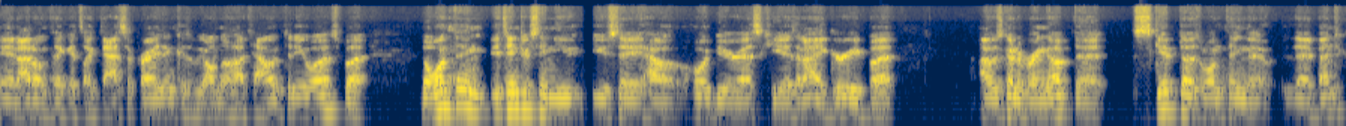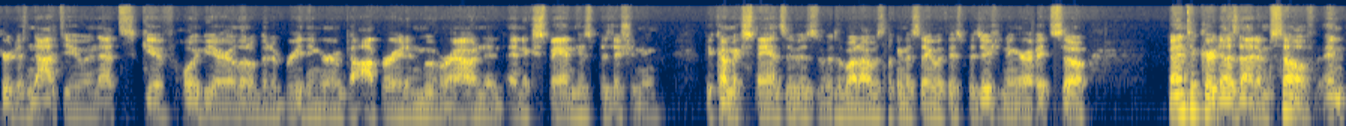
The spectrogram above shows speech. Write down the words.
and I don't think it's like that surprising because we all know how talented he was. But the one thing it's interesting you you say how Hojbjerg esque he is, and I agree. But I was going to bring up that Skipp does one thing that that Bentancur does not do, and that's give Hojbjerg a little bit of breathing room to operate and move around and, and expand his positioning, become expansive is, is what I was looking to say with his positioning, right? So Bentancur does that himself. And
